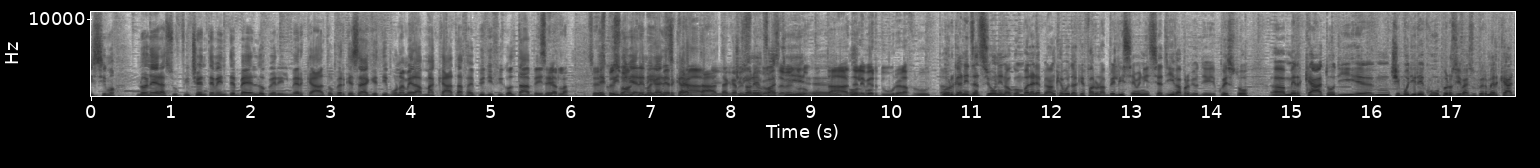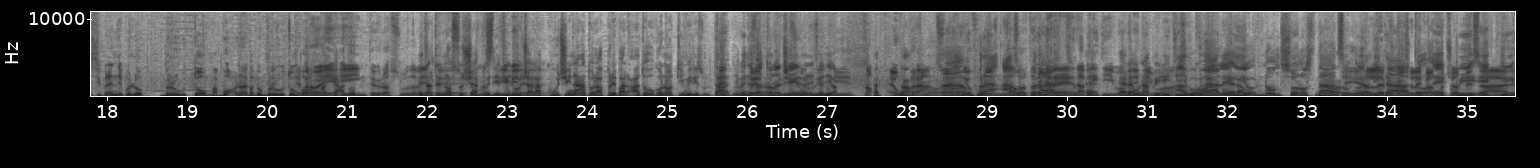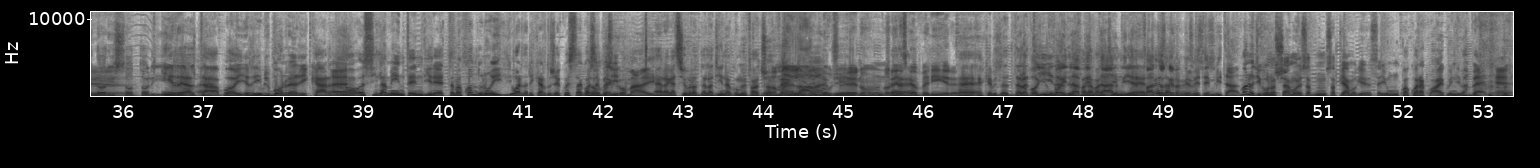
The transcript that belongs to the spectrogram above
non era sufficientemente bello per il mercato. Perché sai che tipo una mela ammaccata fai più difficoltà a venderla. Sì, e quindi viene magari mercati, scartata, ci sono infatti, vengono buttate, eh, le verdure, la frutta. organizzazioni, no, con Valeria abbiamo anche avuto a che fare una bellissima iniziativa proprio di questo eh, mercato di ehm, cibo di recupero, si va ai supermercati, si prende quello brutto, ma buono, è proprio brutto, un Che po' però è, ammaccato. è integro e assolutamente. tra l'altro il nostro chef di fiducia l'ha cucinato, l'ha preparato con ottimi risultati. Sì, quindi è fatto una cena, iniziativa. No, Eh, è un no, pranzo. no, Io un una ah, un sorta di pranzo. merenda, aperitivo. era un aperitivo, al quale era- io non sono stato No, sì, all'epoca invitato ce l'hai fatto e, già qui, e qui lo risottolineo. In realtà, Eh. poi il, buon Riccardo Eh. no, si lamenta in diretta. Ma quando noi, guarda, Riccardo, c'è questa cosa Non così. mai. Eh, ragazzi, io però da latina come faccio? No, a Capito? non- non riesco a venire. Eh, capito, da, da latina, poi devo fare avanti e lamentarmi del indietro. fatto che non mi avete invitato. Ma noi ti conosciamo e sap- sappiamo che sei un qua qua qua e quindi va bene. eh.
